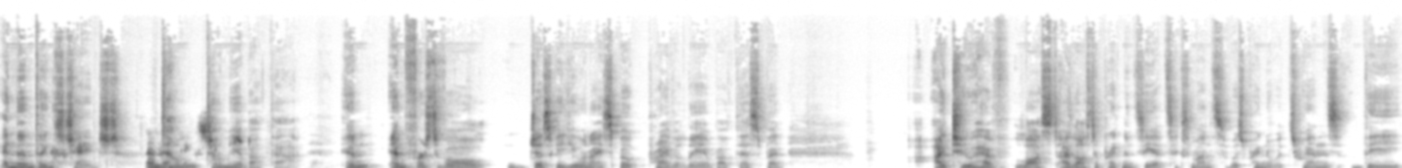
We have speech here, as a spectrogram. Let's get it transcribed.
and then things changed. And then tell, things tell me about that. And and first of all, Jessica, you and I spoke privately about this, but I too have lost. I lost a pregnancy at six months. Was pregnant with twins. The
